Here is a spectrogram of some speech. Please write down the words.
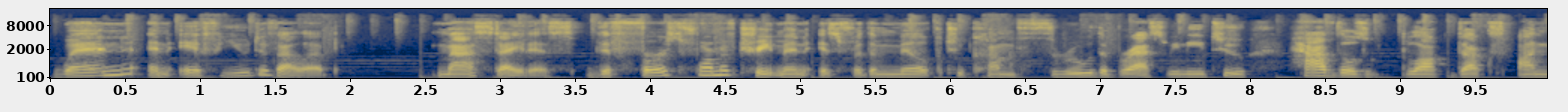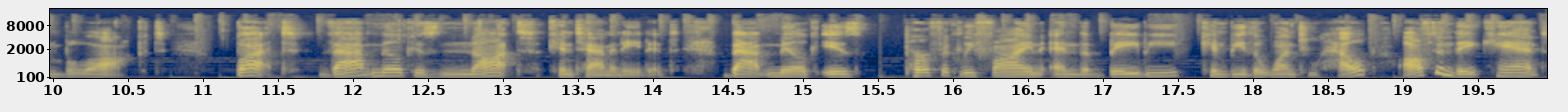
when and if you develop mastitis the first form of treatment is for the milk to come through the breast. We need to have those block ducts unblocked but that milk is not contaminated. That milk is perfectly fine and the baby can be the one to help. Often they can't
